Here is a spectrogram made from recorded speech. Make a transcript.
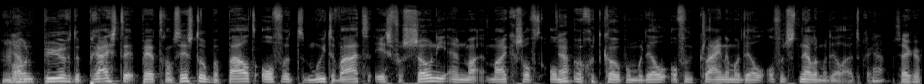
Gewoon puur de prijs te- per transistor bepaalt of het moeite waard is voor Sony en Mi- Microsoft om Ja. een goedkoper model of een kleiner model of een sneller model uit te brengen. Zeker.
